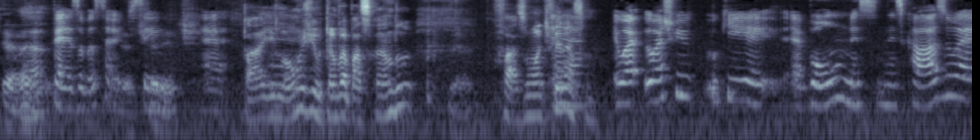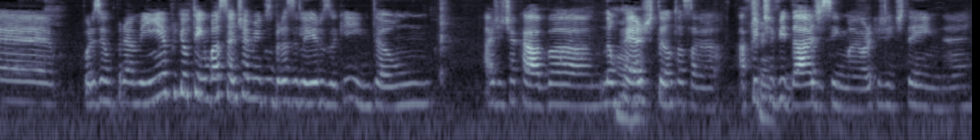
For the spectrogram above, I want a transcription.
É, né? Pesa bastante, é sim. É. Tá aí longe, o tempo vai passando, É. faz uma diferença. Eu, a- eu acho que o que é bom nesse, nesse caso é, por exemplo, pra mim, é porque eu tenho bastante amigos brasileiros aqui, então a gente acaba. não Uhum. perde tanto essa afetividade, assim, maior que a gente tem, né?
